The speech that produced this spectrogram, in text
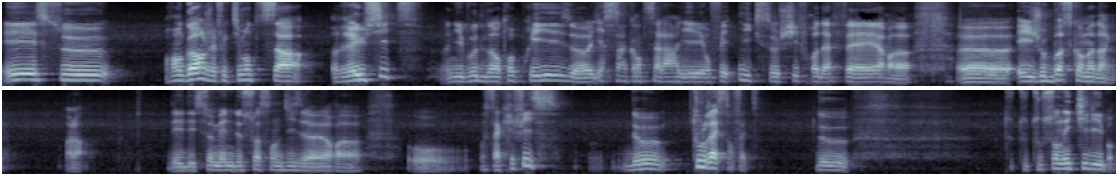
et se rengorge effectivement de sa réussite au niveau de l'entreprise. Euh, il y a 50 salariés, on fait X chiffre d'affaires, euh, euh, et je bosse comme un dingue. Voilà. Des, semaines de 70 heures au, sacrifice de tout le reste en fait, de tout, tout son équilibre.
